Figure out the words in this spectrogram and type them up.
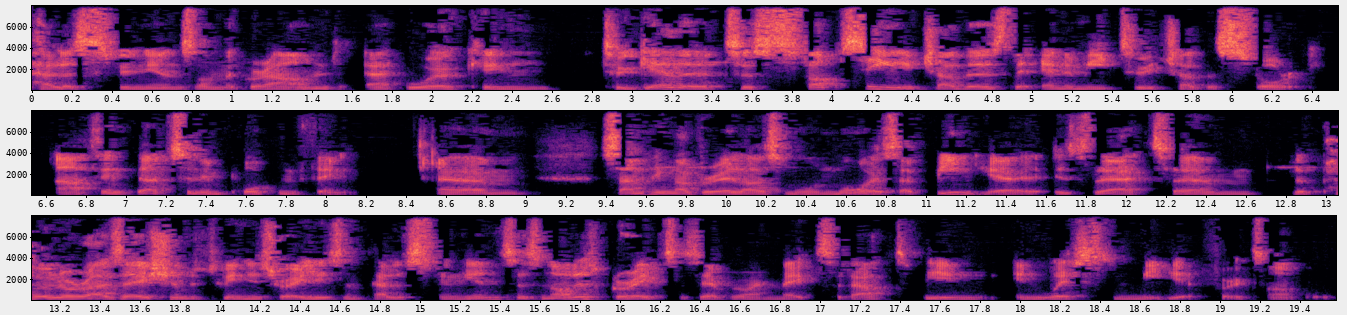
Palestinians on the ground at working together to stop seeing each other as the enemy to each other's story. I think that's an important thing. Um, something I've realized more and more as I've been here is that um, the polarization between Israelis and Palestinians is not as great as everyone makes it out to be in, in Western media, for example.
